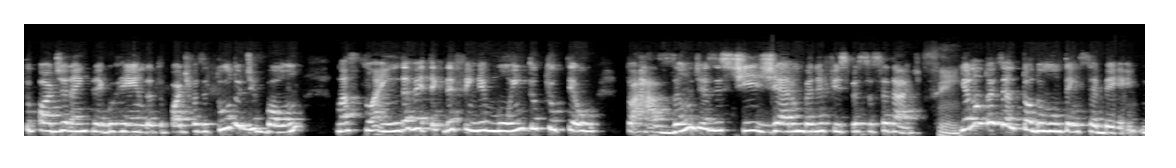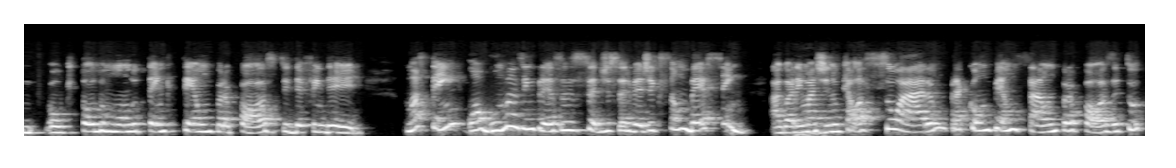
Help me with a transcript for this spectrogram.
Tu pode gerar emprego renda, tu pode fazer tudo de bom, mas tu ainda vai ter que defender muito que o teu tua razão de existir gera um benefício para a sociedade. Sim. E eu não estou dizendo que todo mundo tem que ser bem, ou que todo mundo tem que ter um propósito e defender ele. Mas tem algumas empresas de cerveja que são B, sim. Agora, imagino que elas suaram para compensar um propósito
